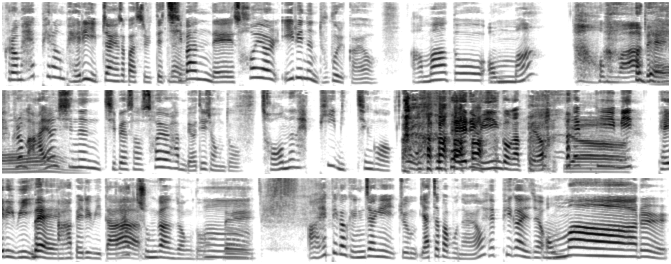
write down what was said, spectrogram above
그럼 해피랑 베리 입장에서 봤을 때 네. 집안 내 서열 1위는 누구일까요? 아마도 음. 엄마? 엄마. 네. 그럼 아연 씨는 집에서 서열 한 몇위 정도? 저는 해피 미친 것 같고 베리 위인 것 같아요. 해피 및 베리 위. 네. 아 베리 위다. 중간 정도. 음. 네. 아, 해피가 굉장히 좀 얕잡아 보나요? 해피가 이제 음. 엄마를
